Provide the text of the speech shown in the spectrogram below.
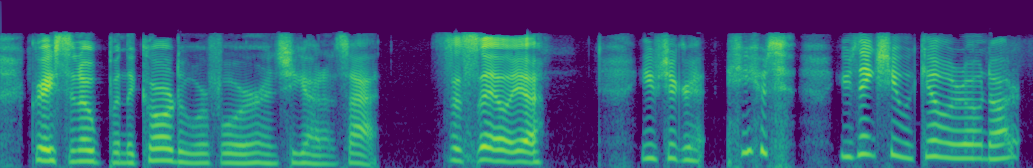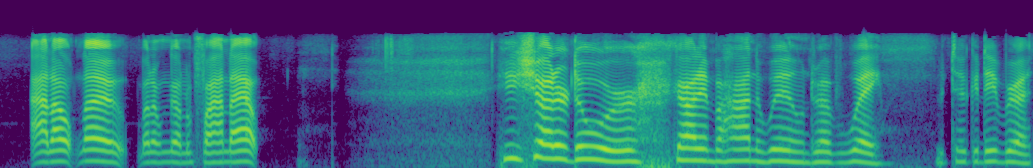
Grayson opened the car door for her, and she got inside. Cecilia. You shook her. You, you think she would kill her own daughter? I don't know, but I'm going to find out. He shut her door, got in behind the wheel, and drove away. We took a deep breath.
